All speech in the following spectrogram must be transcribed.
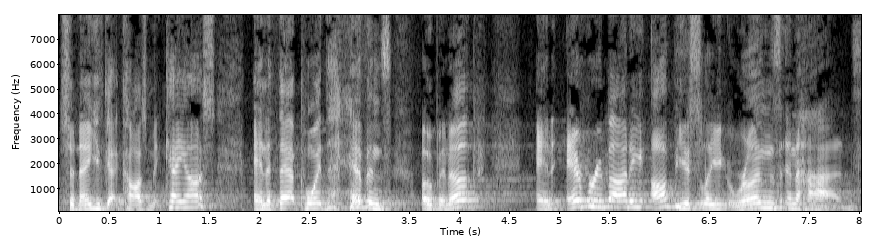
So now you've got cosmic chaos, and at that point, the heavens open up and everybody obviously runs and hides.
